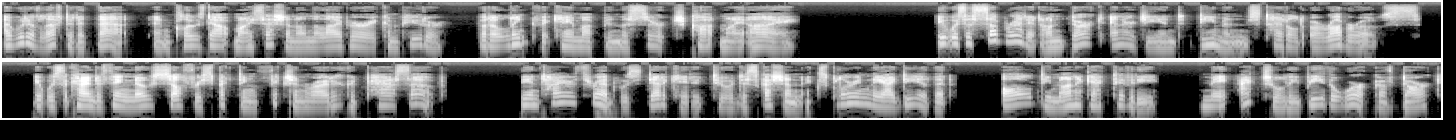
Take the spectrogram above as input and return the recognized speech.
I would have left it at that and closed out my session on the library computer, but a link that came up in the search caught my eye. It was a subreddit on dark energy and demons titled Ouroboros. It was the kind of thing no self respecting fiction writer could pass up. The entire thread was dedicated to a discussion exploring the idea that all demonic activity may actually be the work of dark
